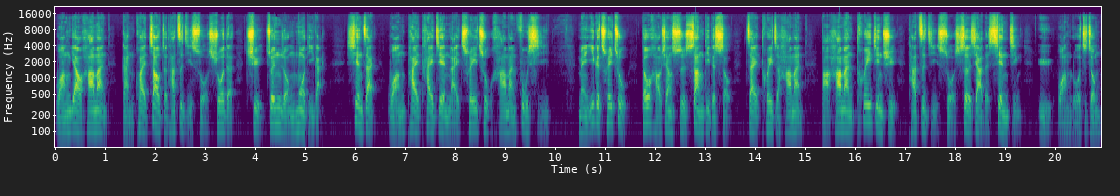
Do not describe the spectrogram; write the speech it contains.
王要哈曼赶快照着他自己所说的去尊荣莫迪改。现在。王派太监来催促哈曼复席，每一个催促都好像是上帝的手在推着哈曼，把哈曼推进去他自己所设下的陷阱与网罗之中，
